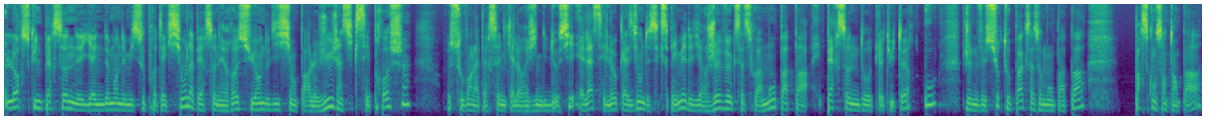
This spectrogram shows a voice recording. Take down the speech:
Lorsqu'une personne, il y a une demande de mise sous protection, la personne est reçue en audition par le juge ainsi que ses proches, souvent la personne qui est à l'origine du dossier. Et là, c'est l'occasion de s'exprimer, de dire je veux que ça soit mon papa et personne d'autre le tuteur, ou je ne veux surtout pas que ça soit mon papa parce qu'on s'entend pas,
